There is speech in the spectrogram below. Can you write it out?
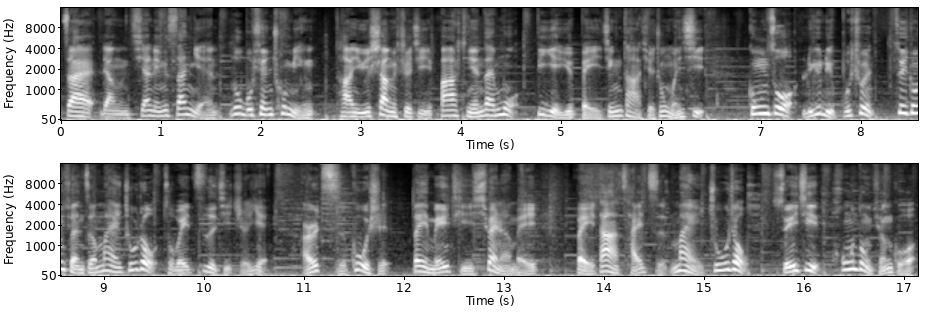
在两千零三年，陆步轩出名。他于上世纪八十年代末毕业于北京大学中文系，工作屡屡不顺，最终选择卖猪肉作为自己职业。而此故事被媒体渲染为北大才子卖猪肉，随即轰动全国。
